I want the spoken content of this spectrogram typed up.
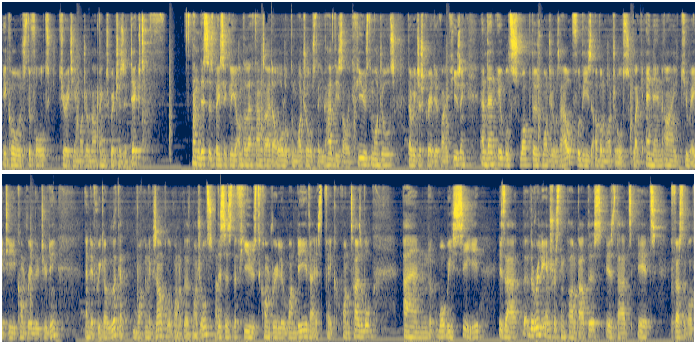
It calls default QAT module mappings, which is a dict, and this is basically on the left hand side are all of the modules that you have. These are like fused modules that we just created by fusing. And then it will swap those modules out for these other modules like NNI, QAT, Convrelu 2D. And if we go look at an example of one of those modules, this is the fused Convrelu 1D that is fake quantizable. And what we see is that the really interesting part about this is that it, first of all,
